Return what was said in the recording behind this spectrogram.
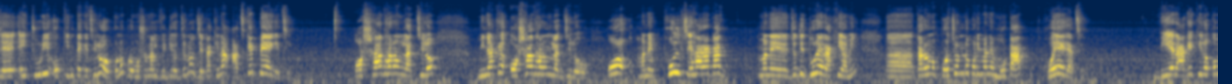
যে এই চুরি ও কিনতে গেছিল, ওর কোনো প্রমোশনাল ভিডিওর জন্য যেটা কিনা আজকে পেয়ে গেছি। অসাধারণ লাগছিল। মিনাকে অসাধারণ লাগছিল। ও মানে ফুল চেহারাটা মানে যদি দূরে রাখি আমি কারণ প্রচণ্ড পরিমাণে মোটা হয়ে গেছে। বিয়ের আগে কীরকম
